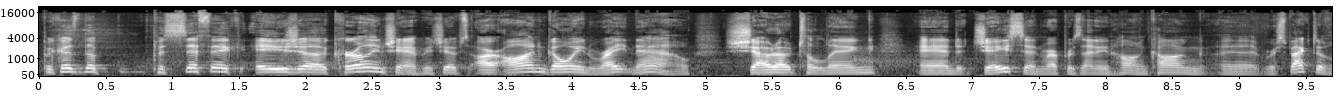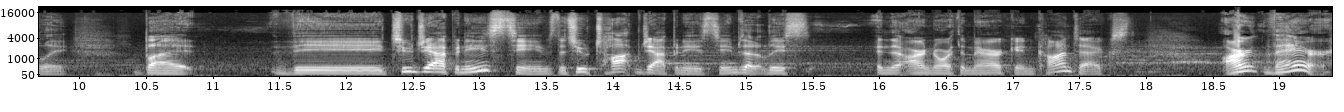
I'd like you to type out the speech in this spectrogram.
Because the Pacific Asia Curling Championships are ongoing right now. Shout out to Ling and Jason representing Hong Kong, uh, respectively. But the two Japanese teams, the two top Japanese teams, that at least in the, our North American context, aren't there.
